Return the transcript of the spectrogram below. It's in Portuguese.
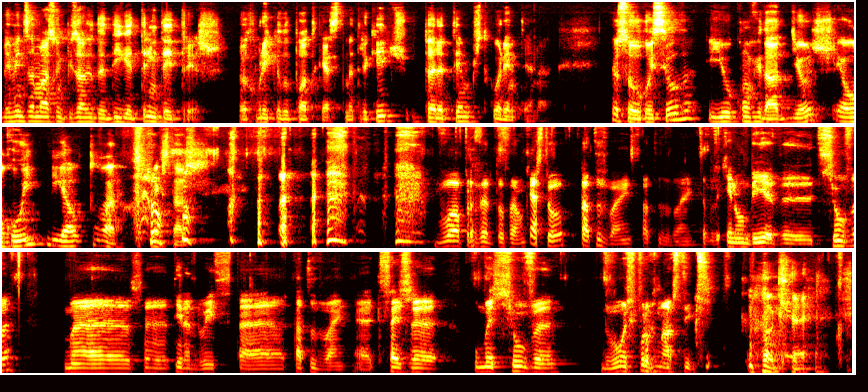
Bem-vindos a mais um episódio da Diga 33, a rubrica do podcast Matraquilhos para tempos de quarentena. Eu sou o Rui Silva e o convidado de hoje é o Rui Miguel Tovar. Como é estás? Boa apresentação. Cá estou. Está tudo bem, está tudo bem. Estamos aqui num dia de, de chuva, mas uh, tirando isso, está, está tudo bem. Uh, que seja uma chuva de bons prognósticos. Ok.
